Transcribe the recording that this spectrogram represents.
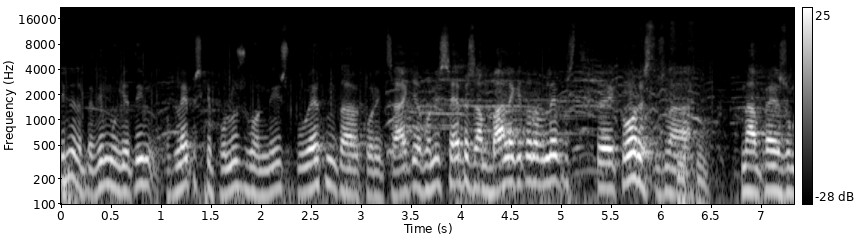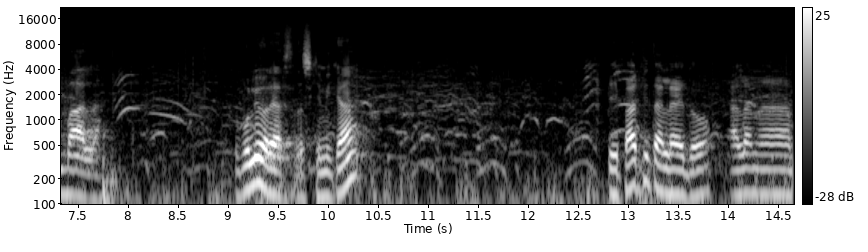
Είναι ρε παιδί μου, γιατί βλέπεις και πολλούς γονείς που έχουν τα κοριτσάκια. Γονείς έπαιζαν μπάλα και τώρα βλέπεις τις ε, κόρες τους να, να παίζουν μπάλα. Πολύ ωραία αυτά τα σκηνικά. Υπάρχει ταλέντο, αλλά να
